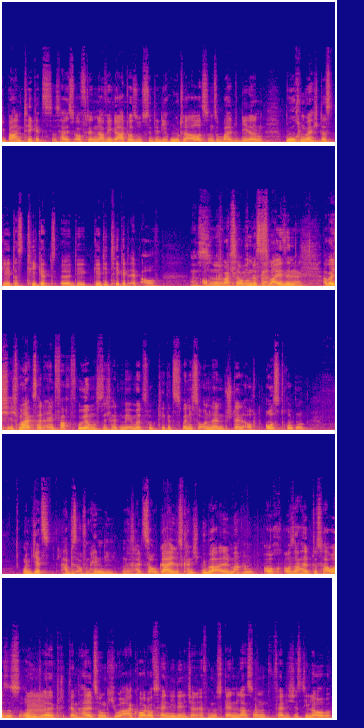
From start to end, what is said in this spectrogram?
die Bahn-Tickets. Das heißt, auf dem Navigator suchst du dir die Route aus und sobald du die dann buchen möchtest, geht das Ticket, äh, die, geht die Ticket-App auf. Ach Auch so, Quatsch, warum das zwei sind. Aber ich, ich mag es halt einfach. Früher musste ich halt mir immer Zugtickets, wenn ich so online bestelle, auch ausdrucken. Und jetzt habe ich es auf dem Handy. Und das ist halt saugeil. Das kann ich überall machen, auch außerhalb des Hauses. Und Mhm. äh, krieg dann halt so einen QR-Code aufs Handy, den ich dann einfach nur scannen lasse und fertig ist die Laube.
